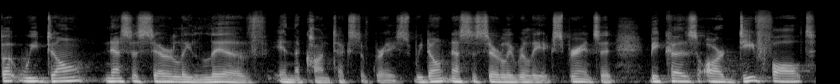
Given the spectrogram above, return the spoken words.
but we don't necessarily live in the context of grace. We don't necessarily really experience it because our default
